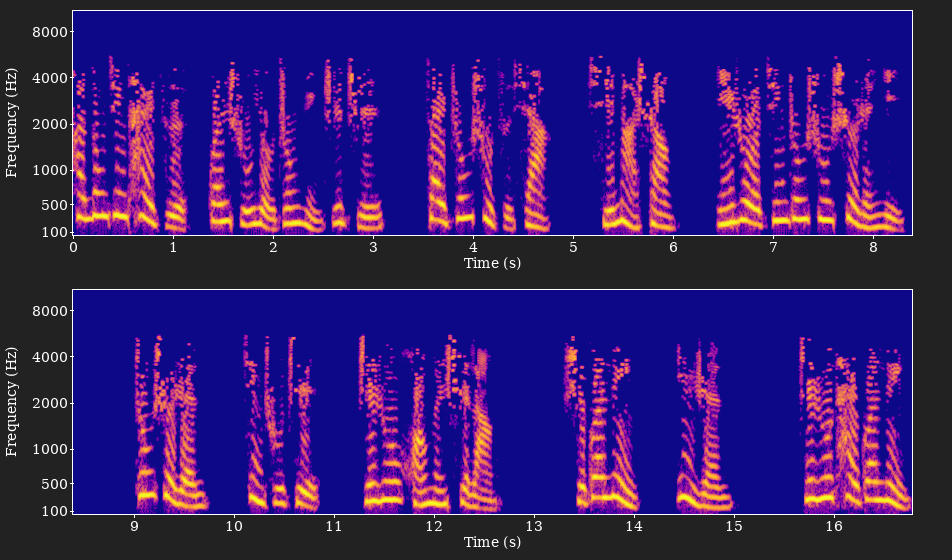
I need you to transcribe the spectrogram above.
汉东京太子官属有中允之职，在中庶子下，骑马上，一若京中书舍人矣。中舍人进出至，直如黄门侍郎，史官令一人，直如太官令。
